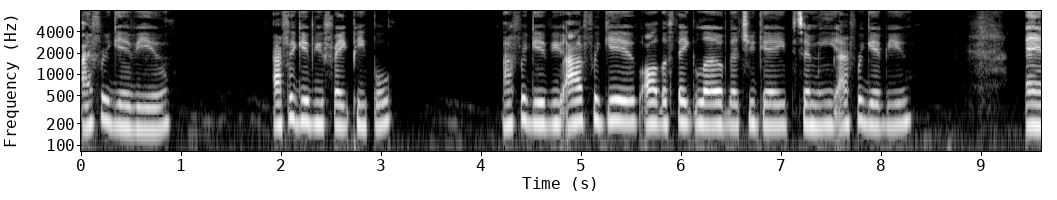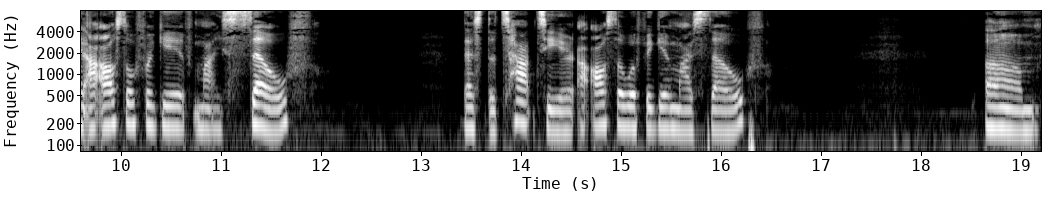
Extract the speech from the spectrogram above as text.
I forgive you. I forgive you, fake people. I forgive you. I forgive all the fake love that you gave to me. I forgive you. And I also forgive myself. That's the top tier. I also will forgive myself um,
